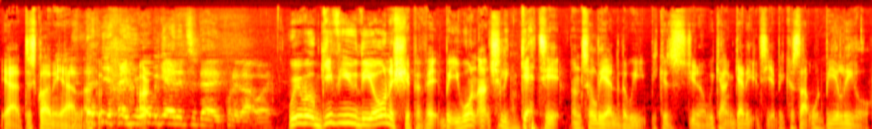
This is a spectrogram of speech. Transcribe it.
Yeah, disclaimer. Yeah, yeah, you won't be getting it today. Put it that way. we will give you the ownership of it, but you won't actually get it until the end of the week because you know we can't get it to you because that would be illegal.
